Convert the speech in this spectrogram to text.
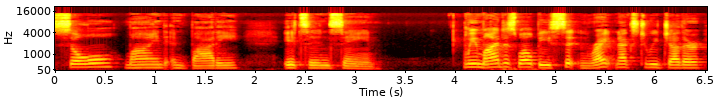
soul, mind, and body. It's insane. We might as well be sitting right next to each other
